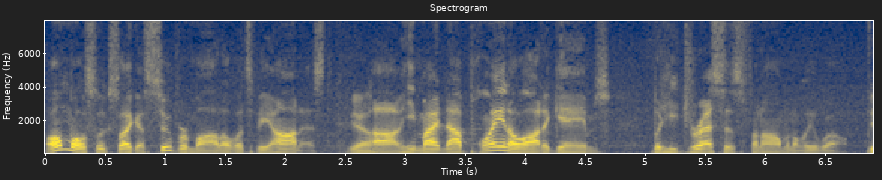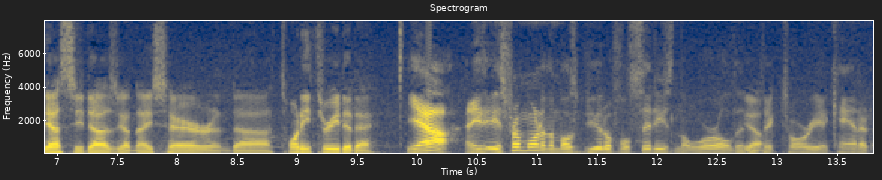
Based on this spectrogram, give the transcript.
almost looks like a supermodel, let's be honest. Yeah. Um, he might not play in a lot of games, but he dresses phenomenally well. Yes, he does. He's got nice hair and uh, 23 today. Yeah, and he's- he's from one of the most beautiful cities in the world in Yeah. Victoria, Canada.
